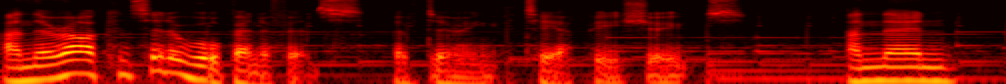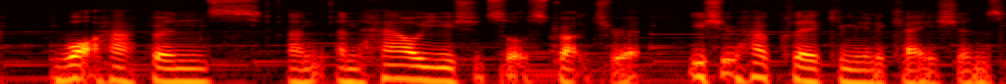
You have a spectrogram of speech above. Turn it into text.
and there are considerable benefits of doing a TFP shoot. And then what happens and, and how you should sort of structure it. You should have clear communications.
